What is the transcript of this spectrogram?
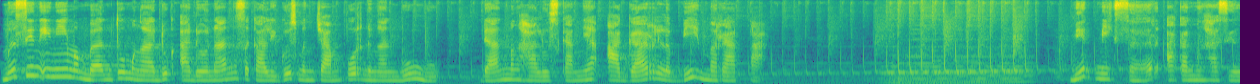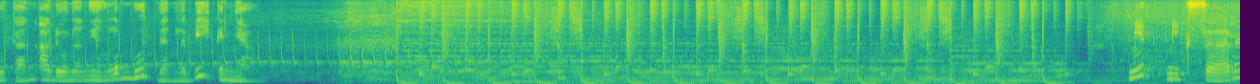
Mesin ini membantu mengaduk adonan sekaligus mencampur dengan bumbu dan menghaluskannya agar lebih merata. Meat mixer akan menghasilkan adonan yang lembut dan lebih kenyal. Meat mixer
